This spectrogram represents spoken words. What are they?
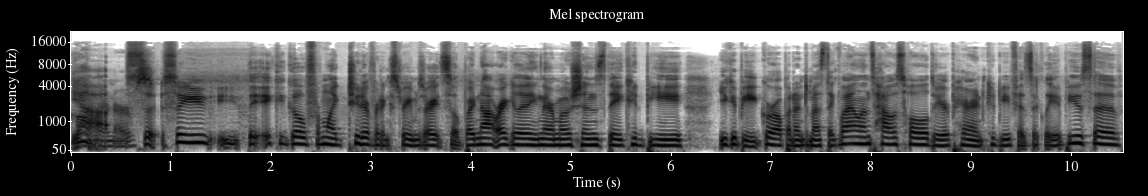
yeah their nerves. so, so you, you it could go from like two different extremes right? So by not regulating their emotions they could be you could be grow up in a domestic violence household or your parent could be physically abusive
